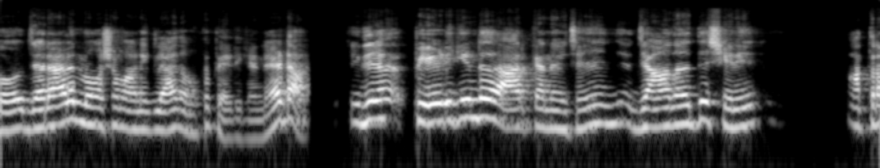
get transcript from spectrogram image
ഗോചരാലും മോശമാണെങ്കിൽ അത് നമുക്ക് പേടിക്കേണ്ട കേട്ടോ. ഇതിൽ പേടിക്കേണ്ടത് ആർക്കാന്ന് വെച്ച് കഴിഞ്ഞാൽ ജാതകത്തിൽ ശനി അത്ര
